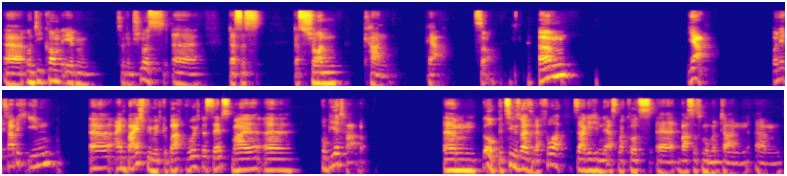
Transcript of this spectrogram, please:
Äh, und die kommen eben zu dem Schluss, äh, dass es das schon kann. Ja, so. Ähm, ja, und jetzt habe ich Ihnen äh, ein Beispiel mitgebracht, wo ich das selbst mal äh, probiert habe. Ähm, oh, beziehungsweise davor sage ich Ihnen erstmal kurz, äh, was es momentan ähm,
